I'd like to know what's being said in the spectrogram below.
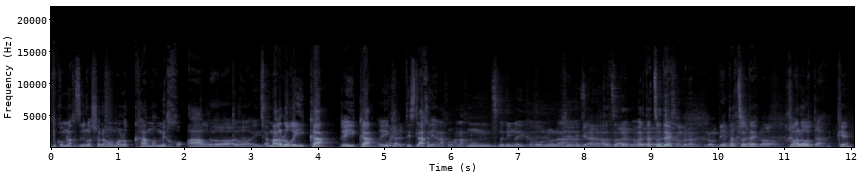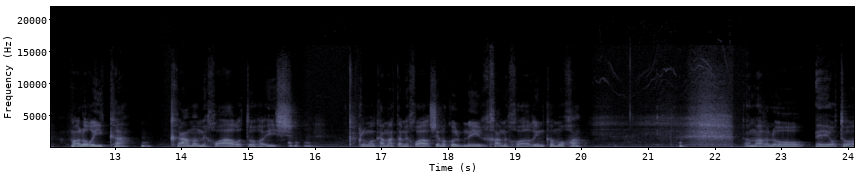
במקום להחזיר לו שלום, אמר לו כמה מכוער לא, אותו, אתה... אמר לו ריקה, ריקה, ריקה, ש... תסלח לי, אנחנו, אנחנו נצמדים לעיקרון, לא ל... כן, אתה צודק, אבל אתה צודק, אנחנו לומדים עכשיו. לא? חברותה. כן, אמר לו ריקה, כמה מכוער אותו האיש. כלומר, כמה אתה מכוער, שמא כל בני עירך מכוערים כמוך? אמר לו אה, אותו,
